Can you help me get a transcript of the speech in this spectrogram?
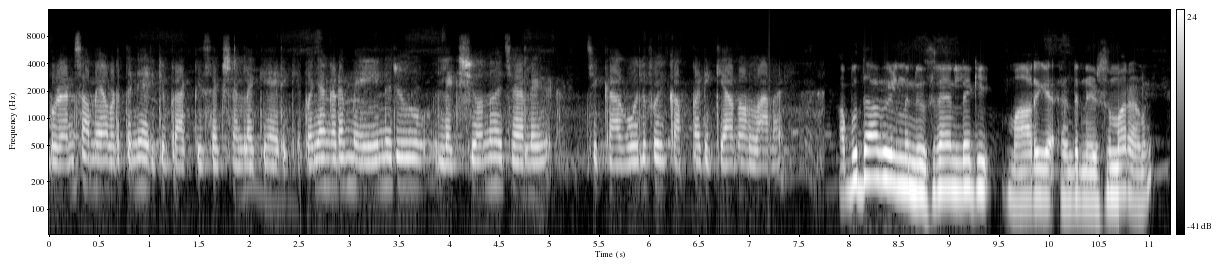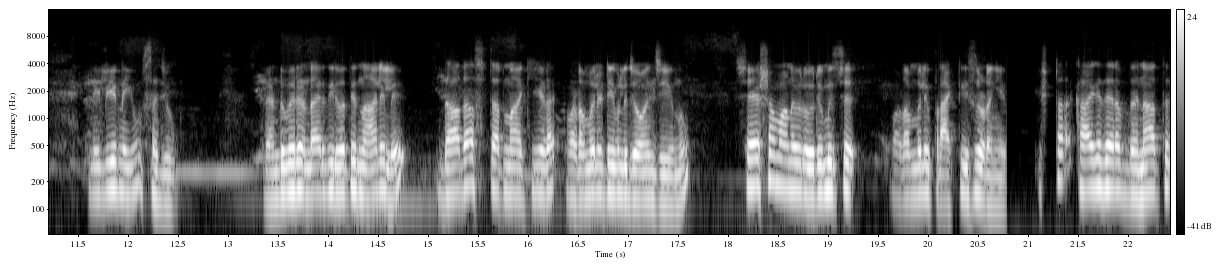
മുഴുവൻ സമയം അവിടെ തന്നെ ആയിരിക്കും പ്രാക്ടീസ് സെക്ഷനിലൊക്കെ ആയിരിക്കും. അപ്പൊ ഞങ്ങളുടെ മെയിൻ ഒരു ലക്ഷ്യം എന്ന് വെച്ചാൽ ചിക്കാഗോയിൽ പോയി കപ്പടിക്കുക എന്നുള്ളതാണ്. അബുദാബിയിൽ നിന്ന് ന്യൂസിലാൻഡിലേക്ക് മാറിയ രണ്ട് നഴ്സുമാരാണ് നിലീനയും സജുവും. രണ്ടുപേരും രണ്ടായിരത്തി ഇരുപത്തി നാലിൽ ദാദാസ് ടർണാക്കിയുടെ വടംവലി ടീമിൽ ജോയിൻ ചെയ്യുന്നു. ശേഷമാണ് ഇവർ ഒരുമിച്ച് വടംവലി പ്രാക്ടീസ് തുടങ്ങിയത്. ഇഷ്ട കായിക താരം ബനാത്ത്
